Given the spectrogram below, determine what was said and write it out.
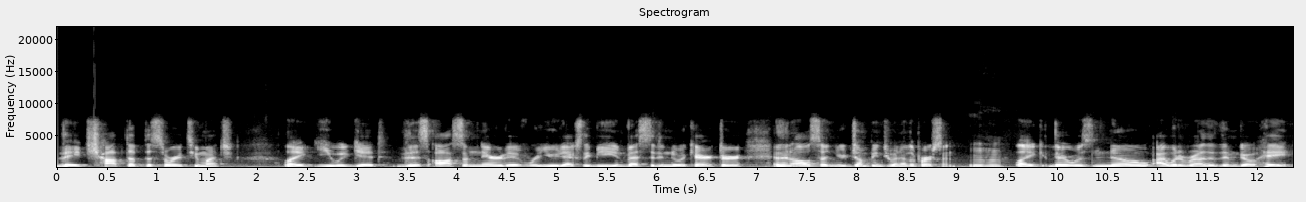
they chopped up the story too much. Like you would get this awesome narrative where you'd actually be invested into a character, and then all of a sudden you're jumping to another person. Mm-hmm. Like there was no. I would have rather them go, "Hey,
